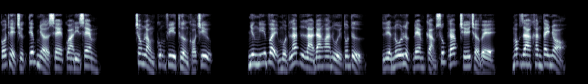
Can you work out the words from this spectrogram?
có thể trực tiếp nhờ xe qua đi xem. Trong lòng cũng phi thường khó chịu. Nhưng nghĩ vậy một lát là đang an ủi tôn tử, liền nỗ lực đem cảm xúc gáp chế trở về, móc ra khăn tay nhỏ,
